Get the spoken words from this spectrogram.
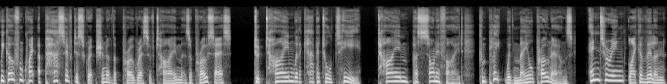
We go from quite a passive description of the progress of time as a process to time with a capital T, time personified, complete with male pronouns, entering like a villain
